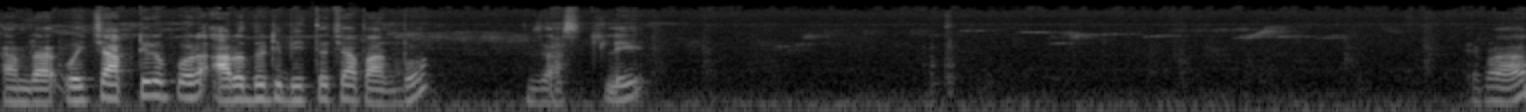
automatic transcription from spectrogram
আমরা ওই চাপটির উপর আরও দুটি বৃত্তচাপ আঁকবো। জাস্টলি এবার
